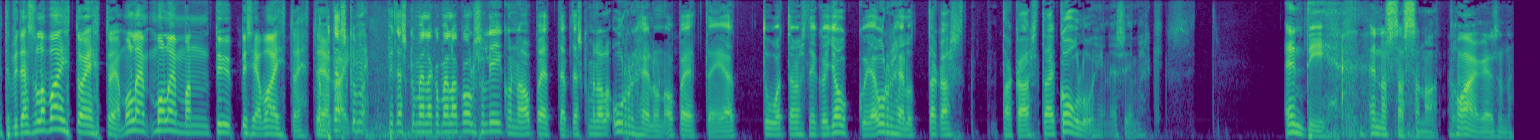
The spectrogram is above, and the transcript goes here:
että pitäisi olla vaihtoehtoja, mole, molemman tyyppisiä No, vaihtoehtoja pitäisikö, kaikille. me, pitäisikö meillä, kun meillä on koulussa liikunnan opettaja, pitäisikö meillä olla urheilun opettajia ja tuoda tämmöistä niin joukkuja ja urheilut takas, takas tai kouluihin esimerkiksi? En tiedä. En osaa sanoa. tuota. Vaikea sana.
